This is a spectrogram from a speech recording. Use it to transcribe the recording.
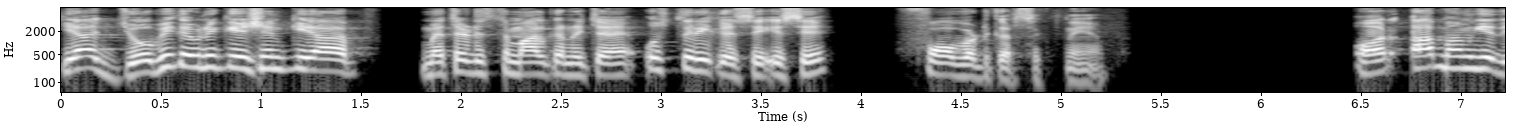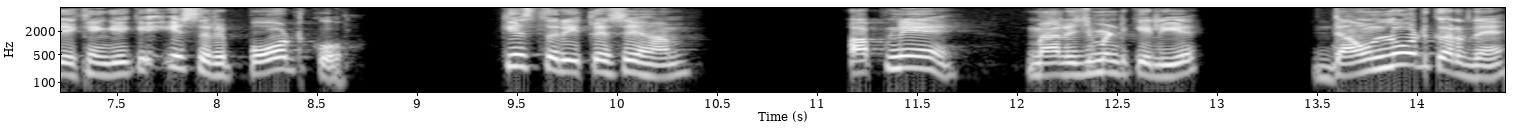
या जो भी कम्युनिकेशन की आप मेथड इस्तेमाल करना चाहें, उस तरीके से इसे फॉरवर्ड कर सकते हैं और अब हम ये देखेंगे कि इस रिपोर्ट को किस तरीके से हम अपने मैनेजमेंट के लिए डाउनलोड कर दें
